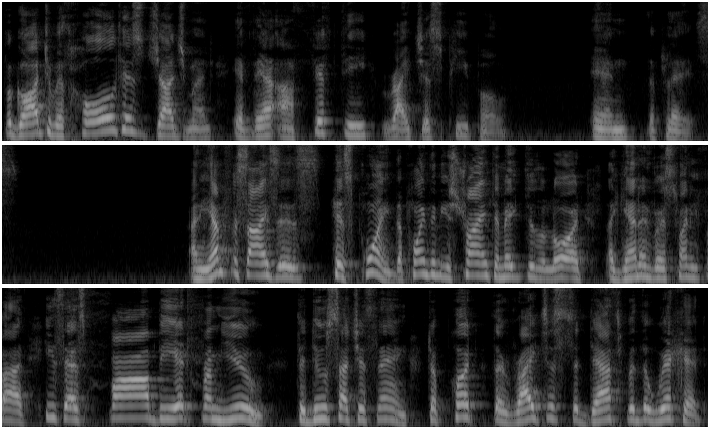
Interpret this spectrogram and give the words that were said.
for God to withhold his judgment if there are 50 righteous people in the place. And he emphasizes his point, the point that he's trying to make to the Lord again in verse 25. He says, Far be it from you to do such a thing, to put the righteous to death with the wicked,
